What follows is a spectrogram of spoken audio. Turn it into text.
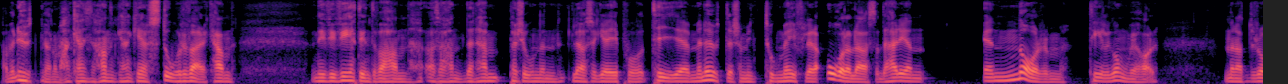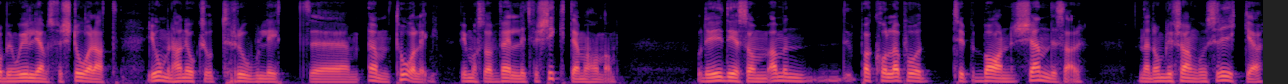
ja men ut med honom, han kan, han, han kan göra storverk, han, ni, vi vet inte vad han, alltså han, den här personen löser grejer på tio minuter som tog mig flera år att lösa. Det här är en enorm tillgång vi har. Men att Robin Williams förstår att, jo men han är också otroligt eh, ömtålig. Vi måste vara väldigt försiktiga med honom. Och det är ju det som, ja men, bara kolla på typ barnkändisar. När de blir framgångsrika,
